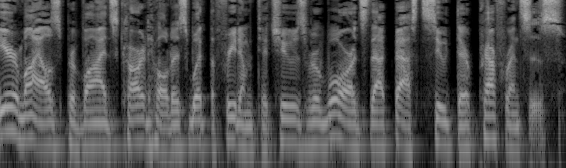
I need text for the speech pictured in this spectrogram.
Air Miles provides cardholders with the freedom to choose rewards that best suit their preferences.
